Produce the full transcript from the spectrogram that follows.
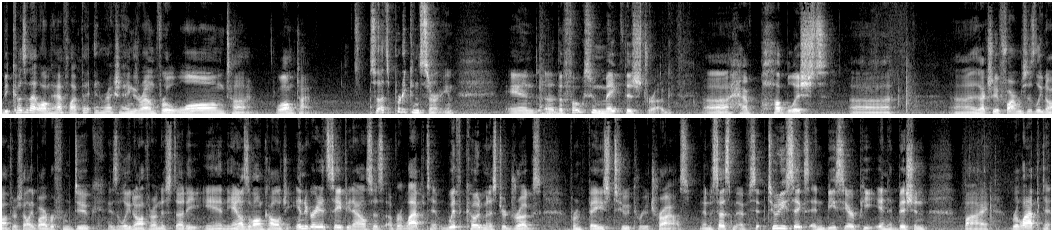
because of that long half-life, that interaction hangs around for a long time, a long time. So that's pretty concerning. And uh, the folks who make this drug uh, have published. Uh, uh, is actually a pharmacist lead author. Sally Barbour from Duke is a lead author on this study in the Annals of Oncology Integrated Safety Analysis of Rolapitant with co administered drugs from phase 2 3 trials. An assessment of CYP2D6 and BCRP inhibition by Rolapitant.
